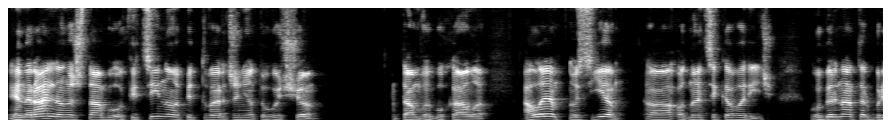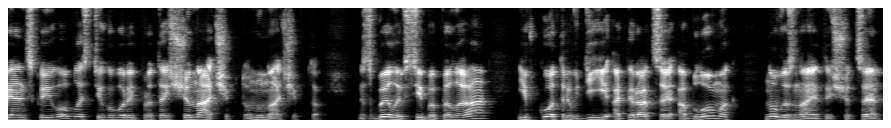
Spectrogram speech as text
Генерального штабу, офіційного підтвердження того, що там вибухало. Але ось є а, одна цікава річ. Губернатор Брянської області говорить про те, що, начебто, ну, начебто, збили всі БПЛА, і вкотре в дії операція Обломок. Ну, ви знаєте, що це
